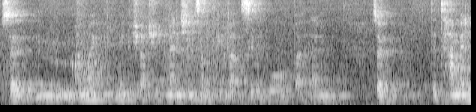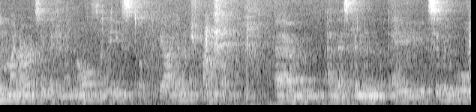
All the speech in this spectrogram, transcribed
so mm I might, maybe I should mention something about the Civil War, but um, so the Tamil minority live in the north and the east of the island of Sri Lanka. Um, and there's been a civil war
